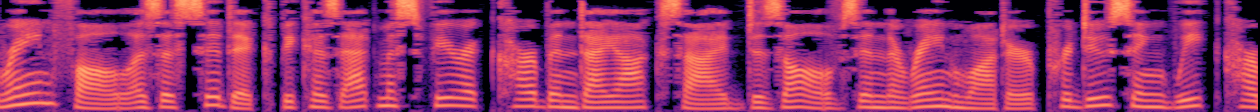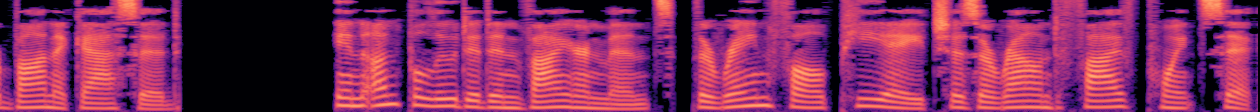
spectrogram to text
Rainfall is acidic because atmospheric carbon dioxide dissolves in the rainwater producing weak carbonic acid. In unpolluted environments, the rainfall pH is around 5.6.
